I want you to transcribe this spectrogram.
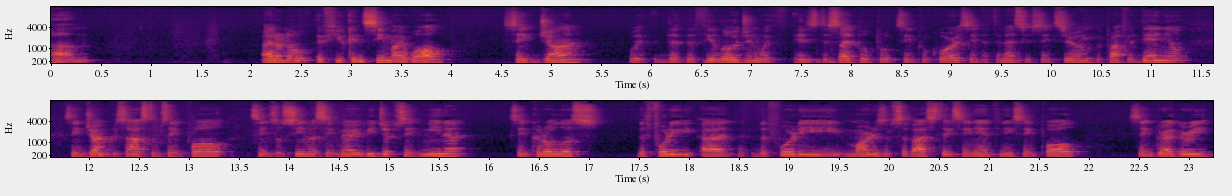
Um, I don't know if you can see my wall. St. John, with the, the theologian with his disciple St. Prochorus, St. Athanasius, St. Cyril, the prophet Daniel, St. John Chrysostom, St. Paul, St. Zosima, St. Mary of Egypt, St. Mina, St. Carolus, the 40, uh, the 40 martyrs of Sebaste, St. Anthony, St. Paul, St. Gregory,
